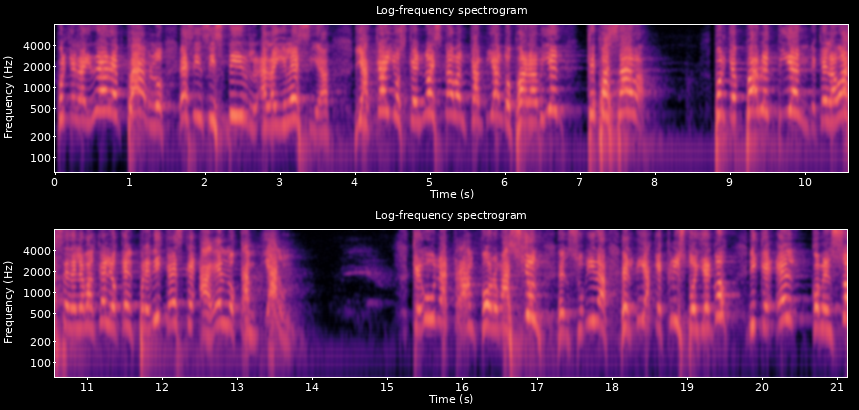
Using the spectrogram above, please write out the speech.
Porque la idea de Pablo es insistir a la iglesia y a aquellos que no estaban cambiando para bien, ¿qué pasaba? Porque Pablo entiende que la base del evangelio que él predica es que a él lo cambiaron. Que una transformación en su vida el día que Cristo llegó y que él comenzó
